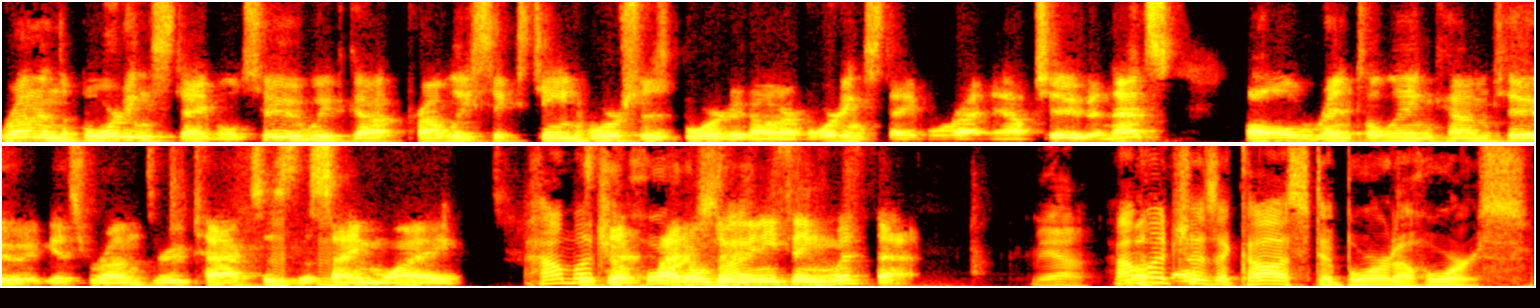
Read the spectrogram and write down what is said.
running the boarding stable too. We've got probably 16 horses boarded on our boarding stable right now too. And that's all rental income too. It gets run through taxes the same way. How much There- a horse? I don't do anything with that. yeah. How What much that- does it cost to board a horse?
